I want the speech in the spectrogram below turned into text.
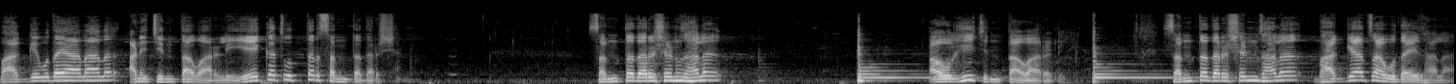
भाग्य उदयाला आलं आणि चिंता वारली. एकच उत्तर संत दर्शन. संत दर्शन झालं. अवघी चिंता वारली. संत दर्शन झालं भाग्याचा उदय झाला.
